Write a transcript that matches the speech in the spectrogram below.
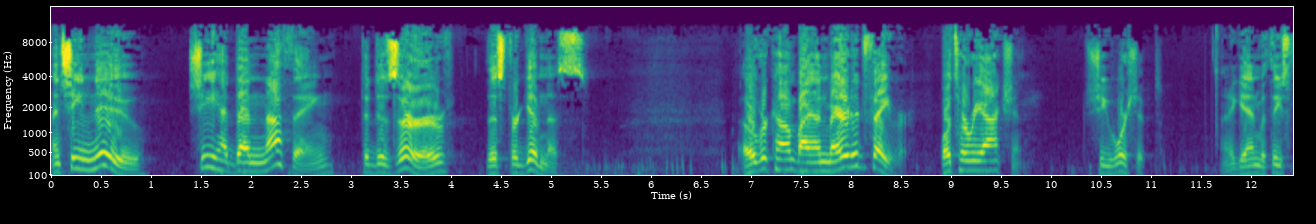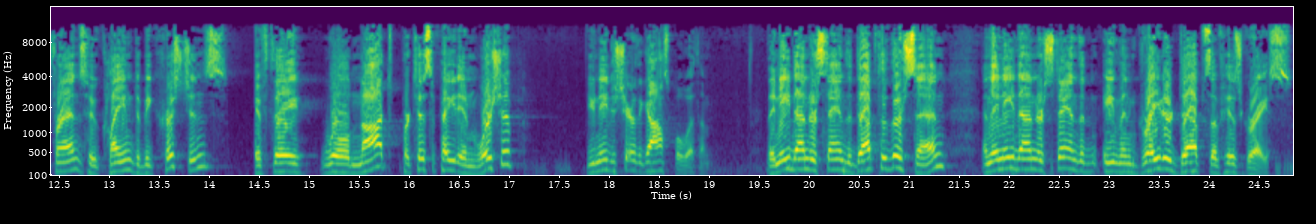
and she knew she had done nothing to deserve this forgiveness. Overcome by unmerited favor, what's her reaction? She worshiped. And again, with these friends who claim to be Christians, if they will not participate in worship, you need to share the gospel with them. They need to understand the depth of their sin, and they need to understand the even greater depths of His grace.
